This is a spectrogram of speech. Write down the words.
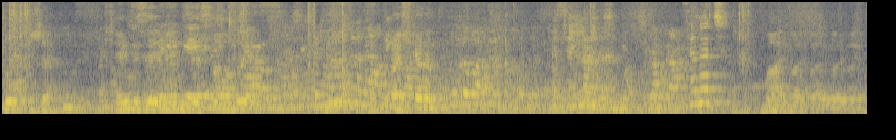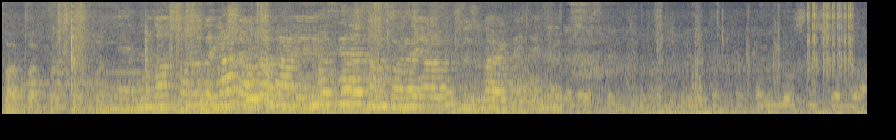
Çok güzel. Elinize emeğinize sağlık. Başkanım. Sen aç. Vay vay vay vay vay. Bak bak bak. bak. Bundan sonra da inşallah e, size yardım sözü verdi. Hayırlı olsun inşallah.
